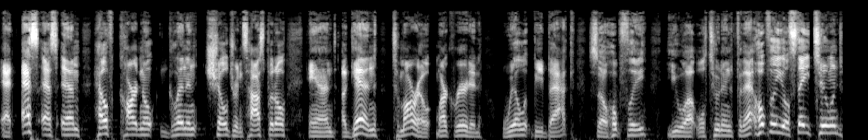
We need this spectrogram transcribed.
at SSM Health Cardinal Glennon Children's Hospital. And again, tomorrow, Mark Reardon will be back. So hopefully you uh, will tune in for that. Hopefully you'll stay tuned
